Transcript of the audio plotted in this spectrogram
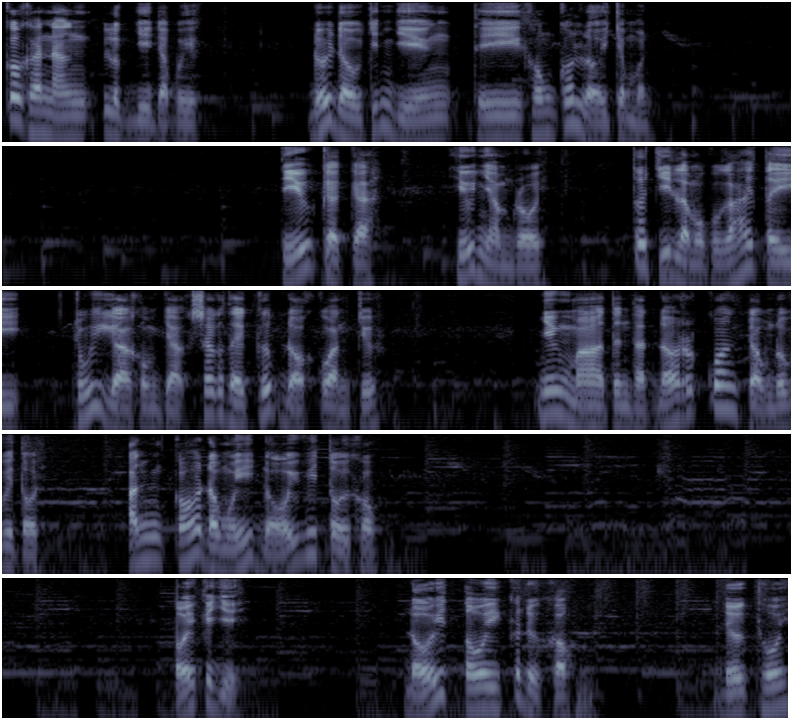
có khả năng lực gì đặc biệt. Đối đầu chính diện thì không có lợi cho mình. Tiểu ca ca, Hiểu nhầm rồi. Tôi chỉ là một cô gái tỳ, Trúi gà không chặt, sao có thể cướp đoạt của anh chứ? Nhưng mà tình thạch đó rất quan trọng đối với tôi. Anh có đồng ý đổi với tôi không? Đổi cái gì? Đổi tôi có được không? Được thôi.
